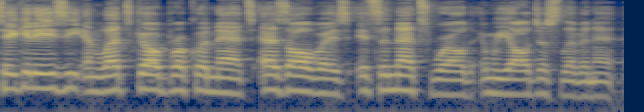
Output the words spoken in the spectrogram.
Take it easy and let's go, Brooklyn Nets. As always, it's a Nets world and we all just live in it.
